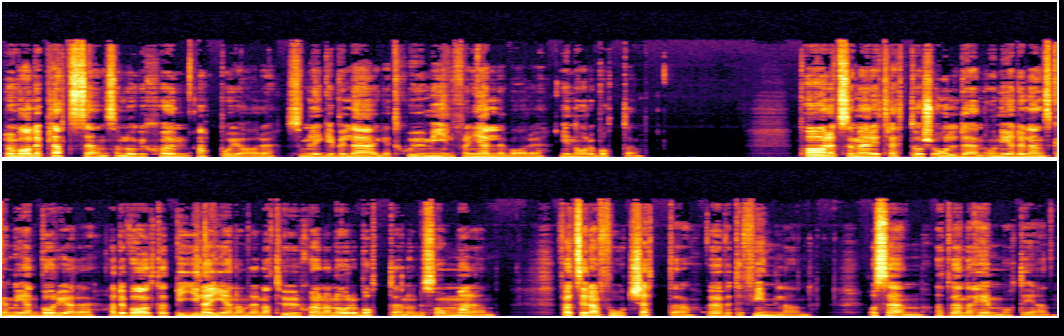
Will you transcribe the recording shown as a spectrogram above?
De valde platsen som låg vid sjön Appojare som ligger beläget sju mil från Gällivare i Norrbotten. Paret som är i 30-årsåldern och nederländska medborgare hade valt att bila genom det natursköna Norrbotten under sommaren för att sedan fortsätta över till Finland och sen att vända hemåt igen.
